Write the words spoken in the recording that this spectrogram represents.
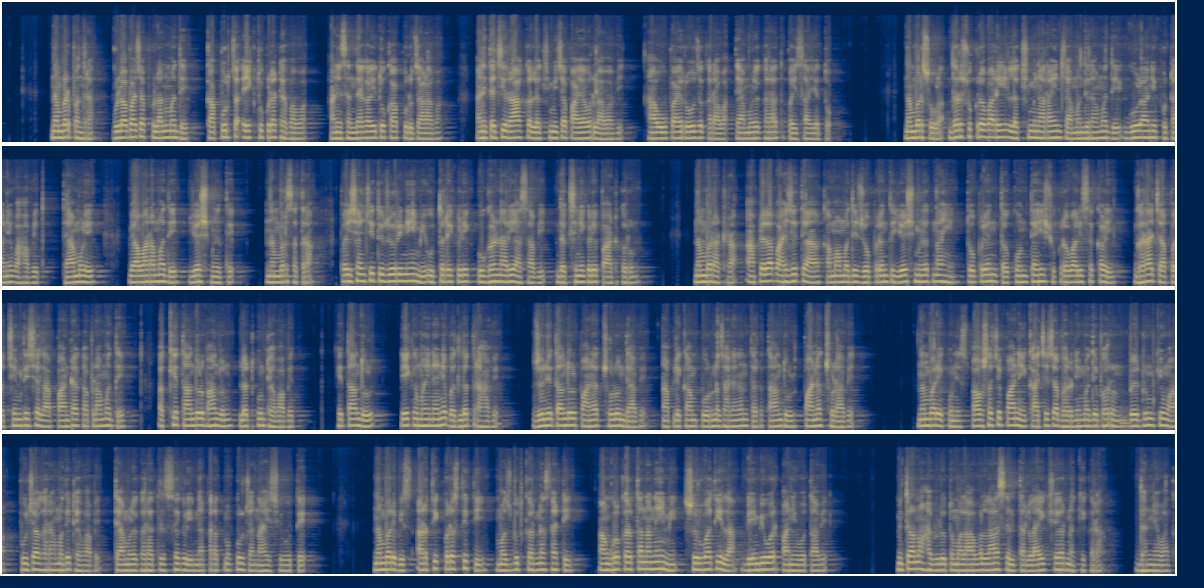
नंबर पंधरा. गुलाबाच्या फुलांमध्ये कापूरचा एक तुकडा ठेवावा. आणि संध्याकाळी तो कापूर जाळावा आणि त्याची राख लक्ष्मीच्या पायावर लावावी. हा उपाय रोज करावा त्यामुळे घरात पैसा येतो. नंबर सोळा. दर शुक्रवारी लक्ष्मीनारायणच्या मंदिरामध्ये गुळ आणि फुटाणे वाहावेत त्यामुळे व्यवहारामध्ये यश मिळते. नंबर सतरा. पैशांची तिजोरी नेहमी उत्तरेकडे उघडणारी असावी दक्षिणेकडे पाठ करून. नंबर अठरा. आपल्याला पाहिजे त्या कामामध्ये जोपर्यंत यश मिळत नाही तोपर्यंत कोणत्याही शुक्रवारी सकाळी घराच्या पश्चिम दिशेला पांढऱ्या कापडामध्ये अख्खे तांदूळ बांधून लटकून ठेवावेत. हे तांदूळ एक महिन्याने बदलत राहावे. जुने तांदूळ पाण्यात सोडून द्यावे. आपले काम पूर्ण झाल्यानंतर तांदूळ पाण्यात सोडावे. नंबर एकोणीस. पावसाचे पाणी काचेच्या भरणीमध्ये भरून बेडरूम किंवा पूजा घरामध्ये ठेवावे. त्यामुळे घरातील सगळी नकारात्मक ऊर्जा नाहीशी होते. नंबर वीस. आर्थिक परिस्थिती मजबूत करण्यासाठी आंघोळ करताना नेहमी सुरुवातीला बेंबीवर पाणी ओतावे. मित्रांनो हा व्हिडिओ तुम्हाला आवडला असेल तर लाईक शेअर नक्की करा. धन्यवाद.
